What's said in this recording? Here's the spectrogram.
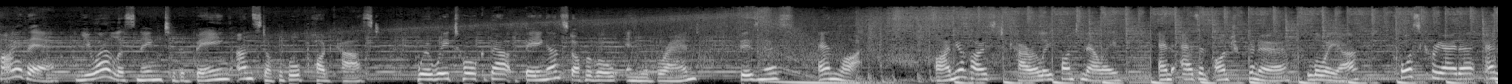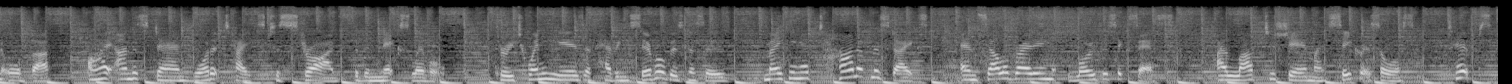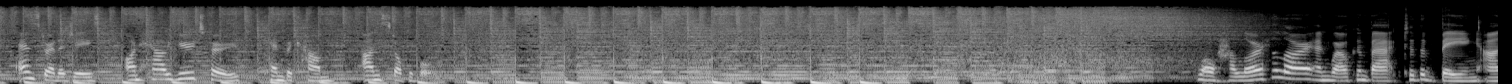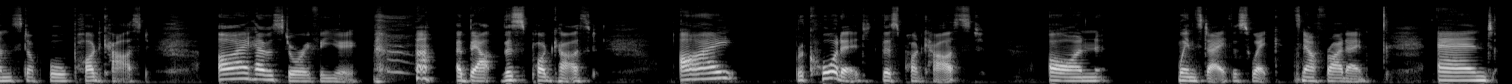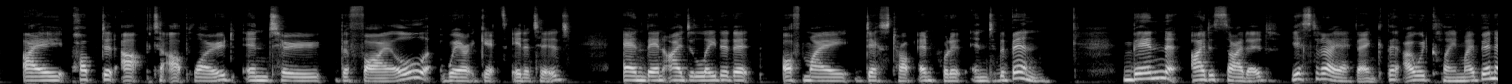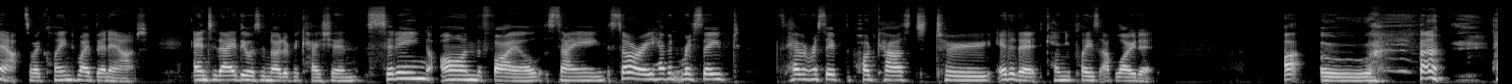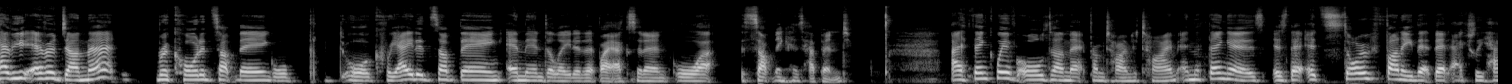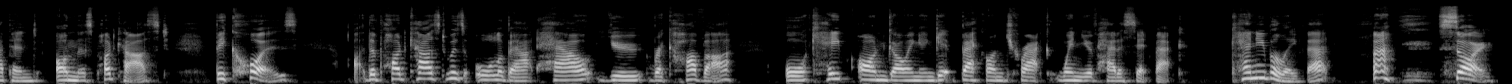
Hi there. You are listening to the Being Unstoppable podcast, where we talk about being unstoppable in your brand, business, and life. I'm your host, Carolee Fontanelli, and as an entrepreneur, lawyer, course creator, and author, I understand what it takes to strive for the next level. Through 20 years of having several businesses, making a ton of mistakes, and celebrating loads of success, I love to share my secret sauce tips and strategies on how you too can become unstoppable. Well, hello, hello, and welcome back to the Being Unstoppable podcast. I have a story for you about this podcast. I recorded this podcast on Wednesday this week. It's now Friday and I popped it up to upload into the file where it gets edited. And then I deleted it off my desktop and put it into the bin. Then I decided yesterday, I think, that I would clean my bin out. So I cleaned my bin out. And today there was a notification sitting on the file saying, sorry, haven't received haven't received the podcast to edit it. Can you please upload it? Uh oh. Have you ever done that? Recorded something or or created something and then deleted it by accident or something has happened. I think we've all done that from time to time and the thing is is that it's so funny that that actually happened on this podcast because the podcast was all about how you recover or keep on going and get back on track when you've had a setback. Can you believe that? so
